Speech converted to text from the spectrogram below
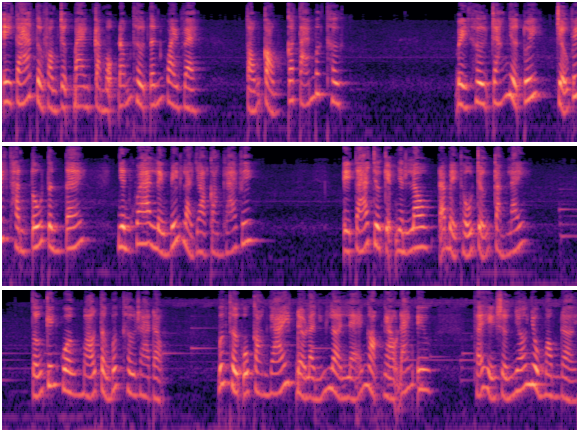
y tá từ phòng trực ban cầm một đống thư tính quay về. Tổng cộng có 8 bức thư. Bì thư trắng như tuyết, chữ viết thanh tú tinh tế. Nhìn qua liền biết là do con gái viết. Y tá chưa kịp nhìn lâu đã bị thủ trưởng cầm lấy. Tưởng kiến quân mở từng bức thư ra đọc bức thư của con gái đều là những lời lẽ ngọt ngào đáng yêu, thể hiện sự nhớ nhung mong đợi.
